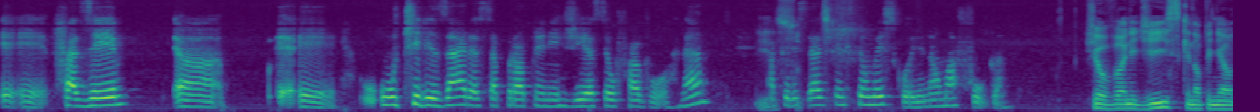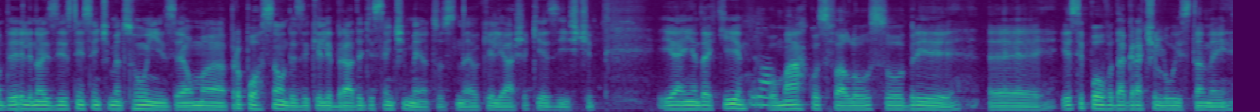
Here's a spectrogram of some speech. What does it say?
é, é, fazer, uh, utilizar essa própria energia a seu favor, né? Isso. A felicidade tem que ser uma escolha, não uma fuga. Giovanni diz que, na opinião dele, não existem sentimentos ruins, é uma proporção desequilibrada de sentimentos, né, o que ele acha que existe. E ainda aqui, o Marcos falou sobre é, esse povo da gratiluz também.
